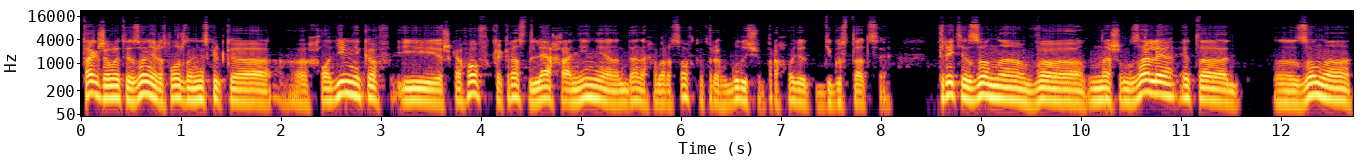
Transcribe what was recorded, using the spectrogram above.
Также в этой зоне расположено несколько а, холодильников и шкафов как раз для хранения данных образцов, которые в будущем проходят дегустации. Третья зона в нашем зале – это Э, зона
